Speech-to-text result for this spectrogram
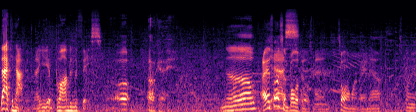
that can happen, and I can get bombed in the face. Oh, okay. No. I just want some bullet bills, man. That's all I want right now at this point.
